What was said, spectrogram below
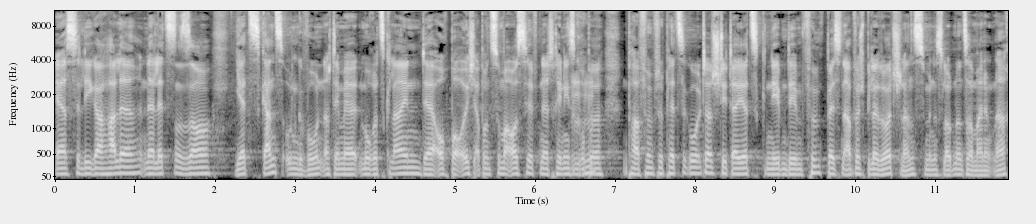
ja. erste Liga Halle in der letzten Saison. Jetzt ganz ungewohnt, nachdem er Moritz Klein, der auch bei euch ab und zu mal aushilft in der Trainingsgruppe, mhm. ein paar fünfte Plätze geholt hat, steht da jetzt neben dem fünf besten Abwehrspieler Deutschlands, zumindest laut unserer Meinung nach.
